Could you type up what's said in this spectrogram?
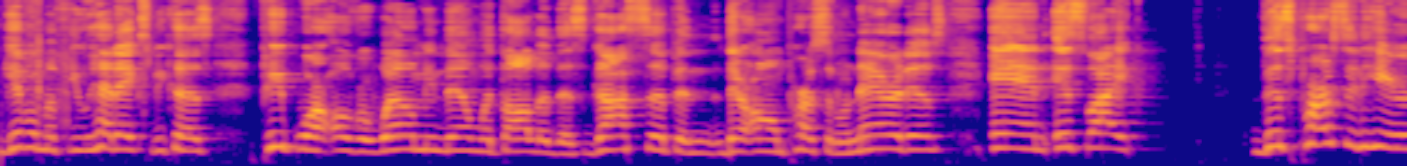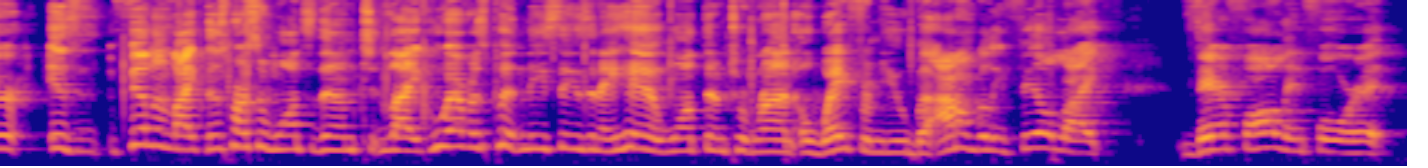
give them a few headaches because people are overwhelming them with all of this gossip and their own personal narratives. And it's like this person here is feeling like this person wants them to like whoever's putting these things in their head want them to run away from you. But i don't really feel like they're falling for it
